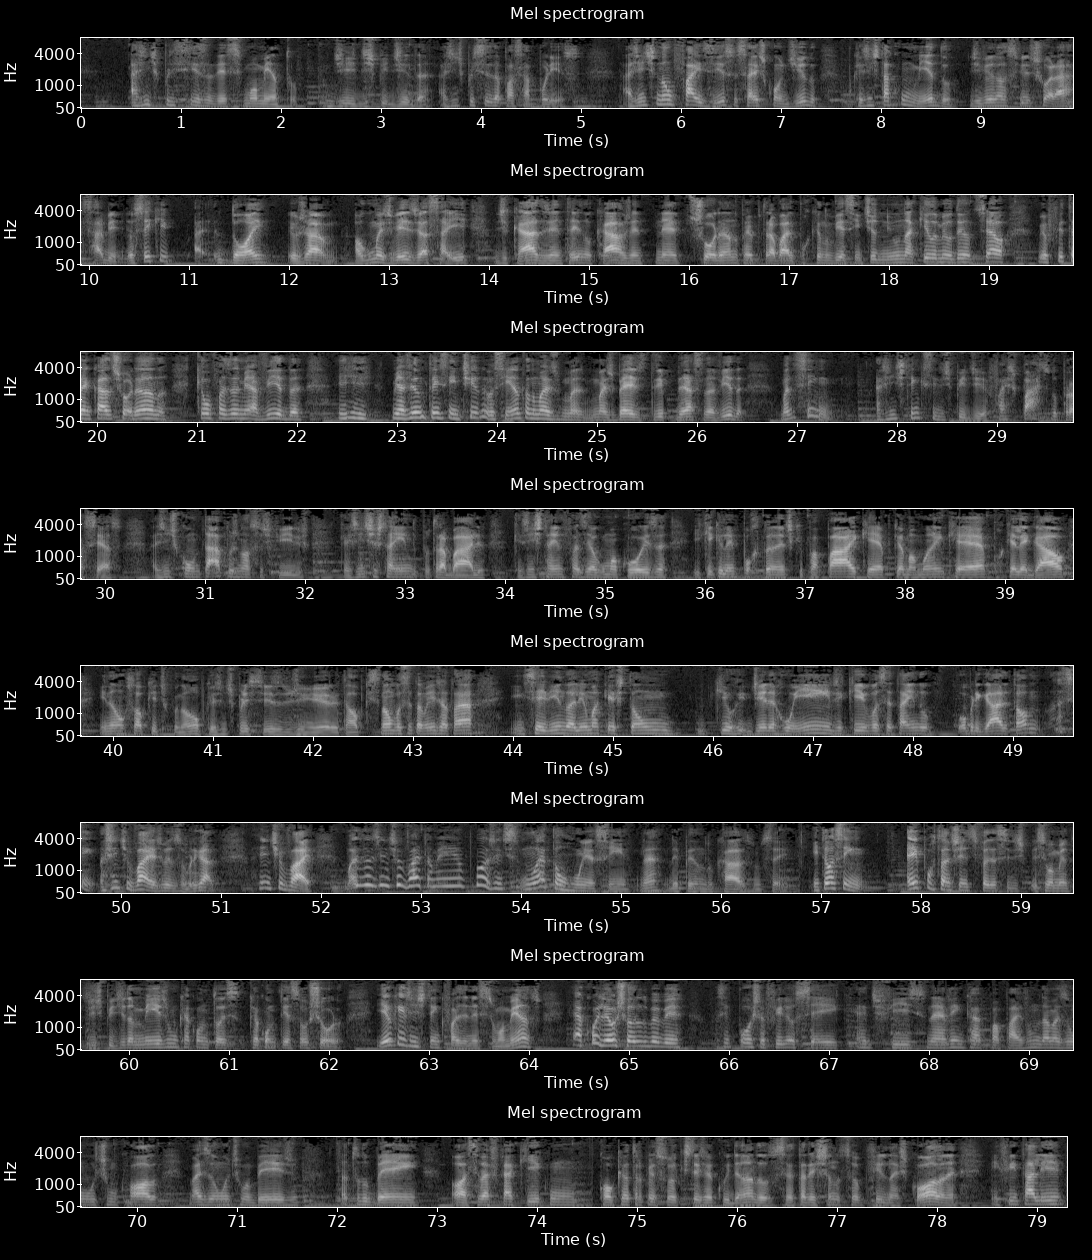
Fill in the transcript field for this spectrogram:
a gente precisa desse momento de despedida. A gente precisa passar por isso. A gente não faz isso e sai escondido porque a gente está com medo de ver nossos filhos chorar, sabe? Eu sei que ah, dói, eu já algumas vezes já saí de casa, já entrei no carro, já né, chorando para ir para o trabalho porque eu não via sentido nenhum naquilo. Meu Deus do céu, meu filho está em casa chorando, o que eu vou fazer na minha vida? E minha vida não tem sentido. Você entra numas umas, umas bad trip dessa da vida, mas assim, a gente tem que se despedir, faz parte do processo. A gente contar para os nossos filhos que a gente está indo para o trabalho, que a gente está indo fazer alguma coisa e que aquilo é importante, que o papai quer, porque a mamãe quer, porque é legal, e não só porque, tipo, não, porque a gente precisa de dinheiro e tal, porque senão você também já está inserindo ali uma questão que o dinheiro é ruim, de que você está indo obrigado e tal. Assim, a gente vai às vezes obrigado, a gente vai, mas a gente vai também, pô, a gente não é tão ruim assim, né? Dependendo do caso, não sei. Então, assim, é importante a gente fazer esse, esse momento de despedida, mesmo que aconteça, que aconteça o choro. E aí o que a gente tem que fazer nesses momentos é acolher o choro do bebê assim, poxa filho, eu sei, é difícil, né? Vem cá papai, vamos dar mais um último colo, mais um último beijo, tá tudo bem, ó, você vai ficar aqui com qualquer outra pessoa que esteja cuidando, você está deixando o seu filho na escola, né? Enfim, tá ali,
